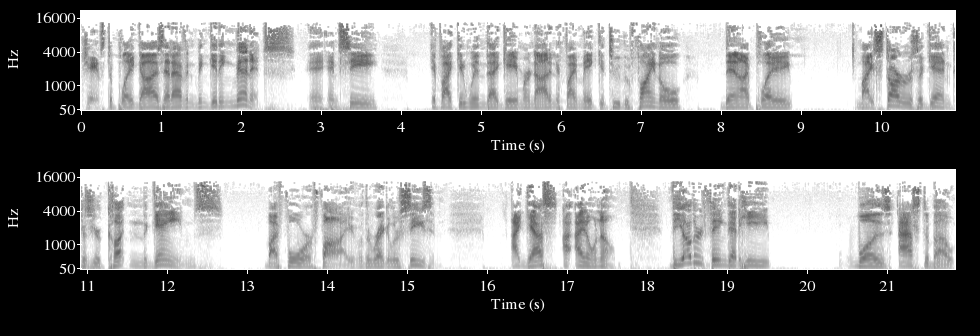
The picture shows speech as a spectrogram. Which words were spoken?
chance to play guys that haven't been getting minutes and, and see if I can win that game or not. And if I make it to the final, then I play my starters again because you're cutting the games by four or five of the regular season. I guess I, I don't know. The other thing that he was asked about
